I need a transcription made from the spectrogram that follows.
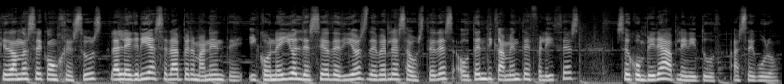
Quedándose con Jesús, la alegría será permanente y con ello el deseo de Dios de verles a ustedes auténticamente felices se cumplirá a plenitud, aseguro.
